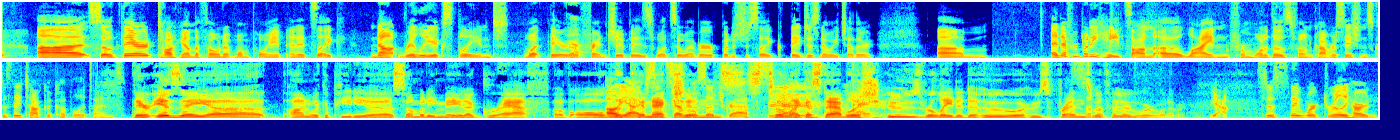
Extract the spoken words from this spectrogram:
uh, so they're talking on the phone at one point, and it's like not really explained what their Yeah. friendship is whatsoever, but it's just like they just know each other. Um, and everybody hates on a line from one of those phone conversations because they talk a couple of times. there is a uh, on Wikipedia. Somebody made a graph of all Oh, the yeah, I've seen connections such graphs. to like Mm, establish okay. who's related to who or who's friends Some with who are- or whatever. Yeah, it's just they worked really hard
